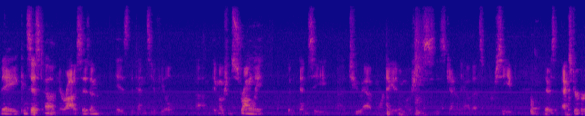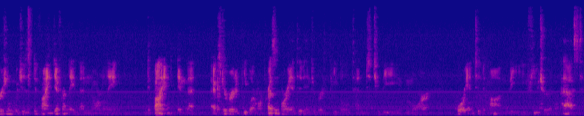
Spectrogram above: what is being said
they consist of neuroticism, is the tendency to feel um, emotions strongly, with a tendency to have more negative emotions, is generally how that's perceived. There's extroversion, which is defined differently than normally defined, in that extroverted people are more present oriented, introverted people tend to be more oriented on the future and the past.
